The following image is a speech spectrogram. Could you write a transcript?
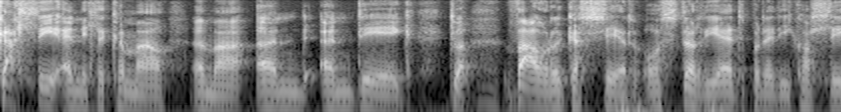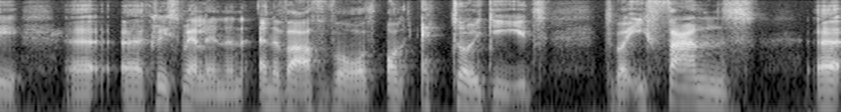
gallu ennill y cymal yma yn, yn deg. Dwa, fawr y gysur o styried bod e wedi colli uh, uh, Chris Melin yn, yn y fath fodd, ond eto i gyd, dwa, i fans uh,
